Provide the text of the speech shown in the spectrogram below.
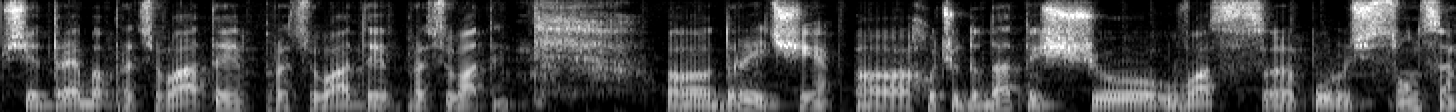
ще треба працювати, працювати, працювати. Е, До речі, е, хочу додати, що у вас е, поруч сонце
